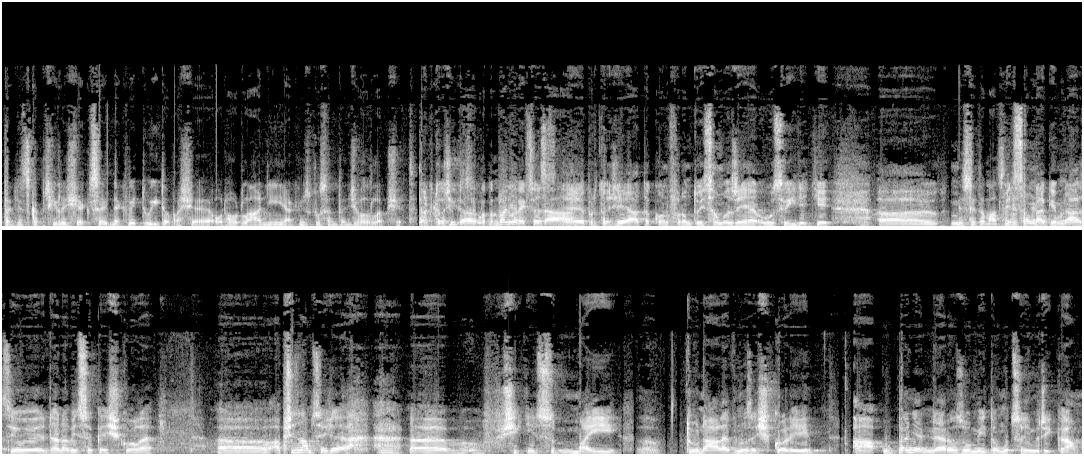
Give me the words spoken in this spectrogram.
ta děcka příliš jak se nekvitují to vaše odhodlání nějakým způsobem ten život zlepšit. Tak to říká to úplně přesně, ptá, protože já to konfrontuji samozřejmě u svých dětí. Uh, Jestli to má jsem na gymnáziu, jedna na vysoké škole a přiznám se, že eh, všichni mají eh, tu nálevnu ze školy a úplně nerozumí tomu, co jim říkám.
